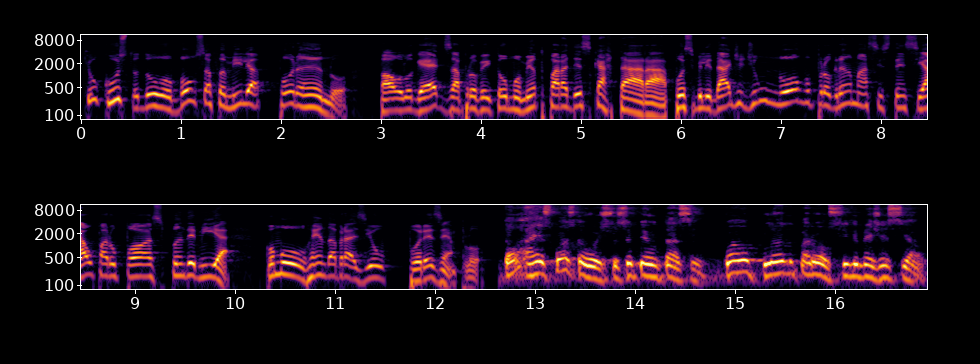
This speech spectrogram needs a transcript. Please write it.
que o custo do Bolsa Família por ano. Paulo Guedes aproveitou o momento para descartar a possibilidade de um novo programa assistencial para o pós-pandemia, como o Renda Brasil por exemplo. Então, a resposta hoje, se você perguntar assim, qual é o plano para o auxílio emergencial?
